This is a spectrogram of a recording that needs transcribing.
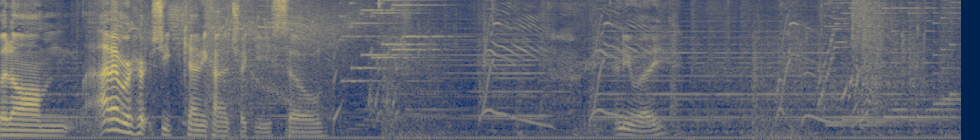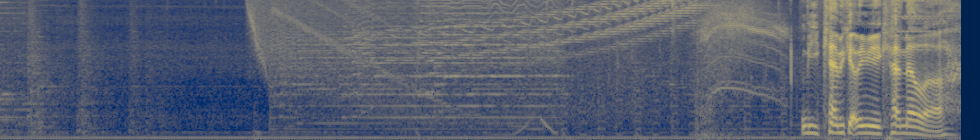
But um, I remember her, she can be kind of tricky. So anyway. Me can't be me Kamella.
